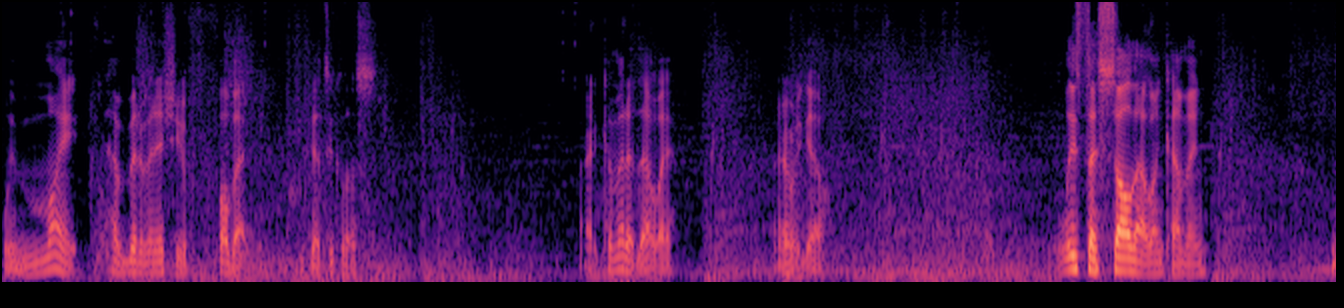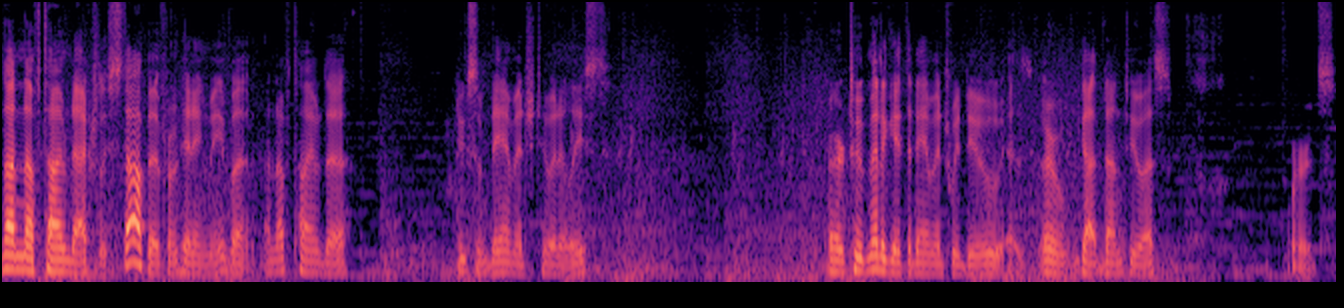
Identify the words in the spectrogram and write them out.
We might have a bit of an issue. Fall back. We got too close. Alright, commit it that way. There we go. At least I saw that one coming. Not enough time to actually stop it from hitting me, but enough time to do some damage to it at least or to mitigate the damage we do as or got done to us. Words.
